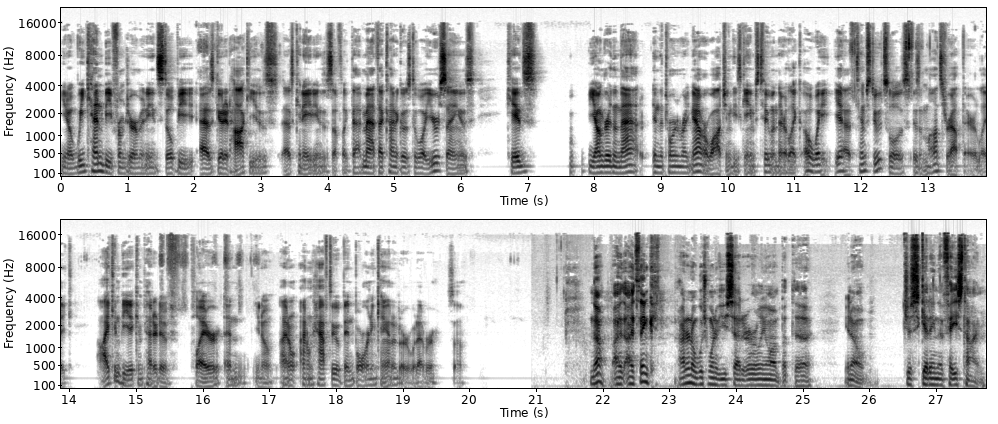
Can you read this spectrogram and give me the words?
you know we can be from Germany and still be as good at hockey as as Canadians and stuff like that. Matt, that kind of goes to what you were saying is kids younger than that in the tournament right now are watching these games too, and they're like, oh wait, yeah, Tim Stützle is is a monster out there. Like I can be a competitive player and you know i don't i don't have to have been born in canada or whatever so. No i i think i don't know which one of you said it early on but the you know just getting the facetime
